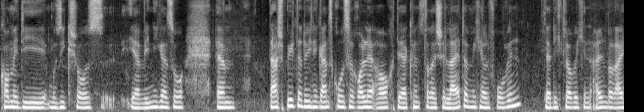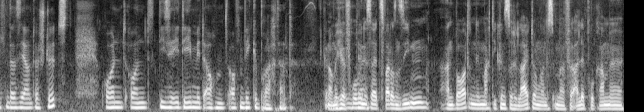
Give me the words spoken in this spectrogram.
Comedy, Musikshows eher weniger so. Ähm, da spielt natürlich eine ganz große Rolle auch der künstlerische Leiter Michael Frohwin, der dich, glaube ich, in allen Bereichen da sehr unterstützt und, und diese Idee mit auch auf den Weg gebracht hat. Genau, Michael Frohwin ist seit 2007 an Bord und macht die künstlerische Leitung und ist immer für alle Programme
